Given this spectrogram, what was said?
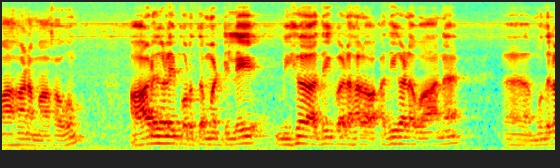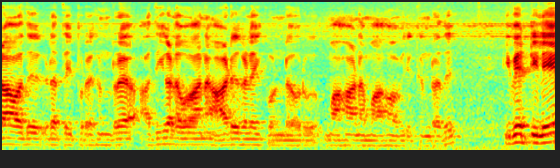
மாகாணமாகவும் ஆடுகளை பொறுத்த மட்டிலே மிக அதிகள அதிகளவான முதலாவது இடத்தை பெறுகின்ற அதிகளவான ஆடுகளை கொண்ட ஒரு மாகாணமாகவும் இருக்கின்றது. இவற்றிலே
